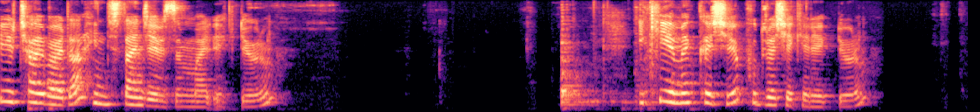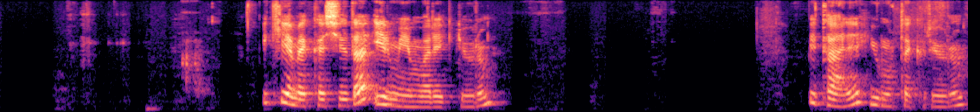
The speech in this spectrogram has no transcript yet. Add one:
Bir çay bardağı Hindistan cevizim var ekliyorum. 2 yemek kaşığı pudra şekeri ekliyorum. 2 yemek kaşığı da irmiğim var ekliyorum. Bir tane yumurta kırıyorum.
